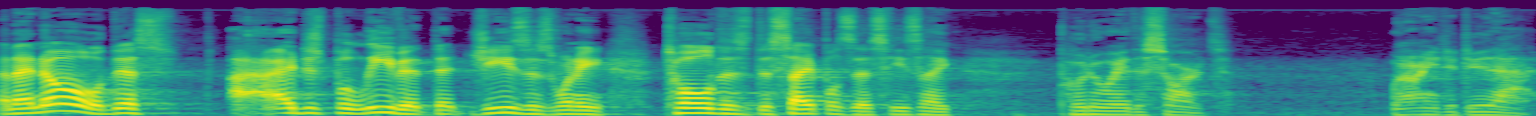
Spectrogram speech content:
And I know this, I just believe it that Jesus, when he told his disciples this, he's like, put away the swords. We don't need to do that.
